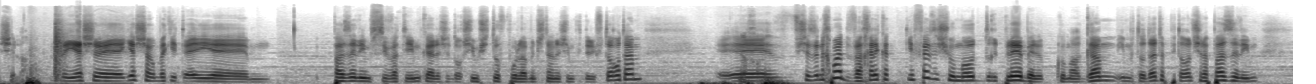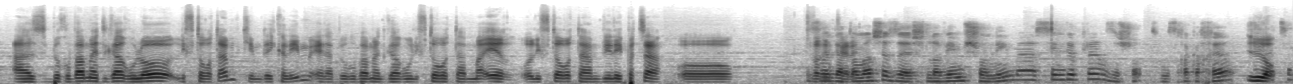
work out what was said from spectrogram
שלה. ויש אה, הרבה קטעי אה, פאזלים סביבתיים כאלה שדורשים שיתוף פעולה בין שני אנשים כדי לפתור אותם. אה, נכון. שזה נחמד, והחלק היפה זה שהוא מאוד replayable, כלומר גם אם אתה יודע את הפתרון של הפאזלים, אז ברובם האתגר הוא לא לפתור אותם, כי הם די קלים, אלא ברובם האתגר הוא לפתור אותם מהר, או לפתור אותם בלי להיפצע, או אז דברים רגע, אתה כאלה. אומר שזה שלבים שונים מה single player? זה ש- זה משחק אחר? לא, בעצם?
